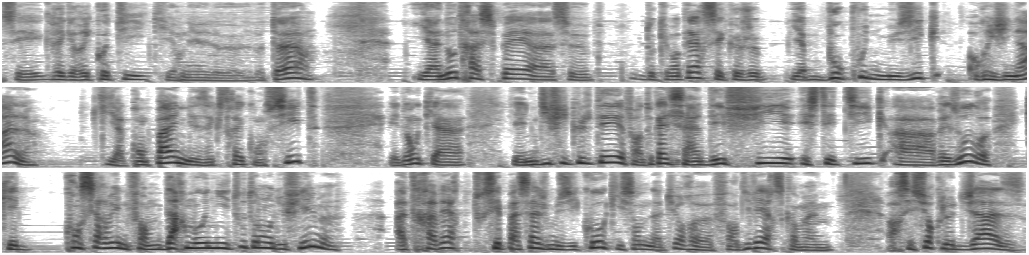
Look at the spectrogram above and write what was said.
c'est Grégory Coty qui en est l'auteur. Il y a un autre aspect à ce documentaire, c'est que il y a beaucoup de musique originale qui accompagne les extraits qu'on cite. Et donc, il y, a, une difficulté, enfin, en tout cas, c'est un défi esthétique à résoudre, qui est conserver une forme d'harmonie tout au long du film, à travers tous ces passages musicaux qui sont de nature euh, fort diverse quand même. Alors, c'est sûr que le jazz,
